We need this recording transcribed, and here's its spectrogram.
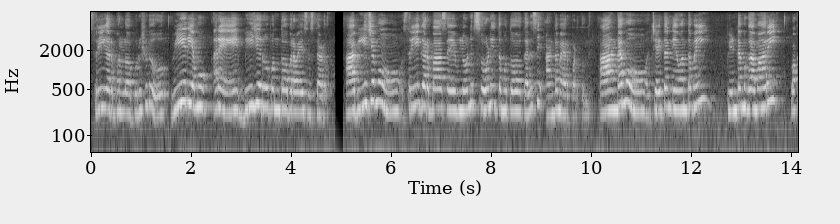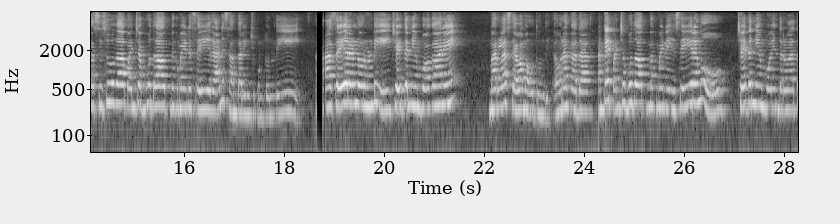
స్త్రీ గర్భంలో పురుషుడు వీర్యము అనే బీజ రూపంతో ప్రవేశిస్తాడు. ఆ బీజము స్త్రీ గర్భాశయంలోని శోణితముతో కలిసి అండం ఏర్పడుతుంది. ఆ అండము చైతన్యవంతమై పిండముగా మారి ఒక శిశువుగా పంచభూతాత్మకమైన శరీరాన్ని సంతరించుకుంటుంది. ఆ శరీరంలో నుండి చైతన్యం పోగానే మరలా శవం అవుతుంది అవునా కదా? అంటే పంచభూతాత్మకమైన ఈ శరీరము చైతన్యం పోయిన తర్వాత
